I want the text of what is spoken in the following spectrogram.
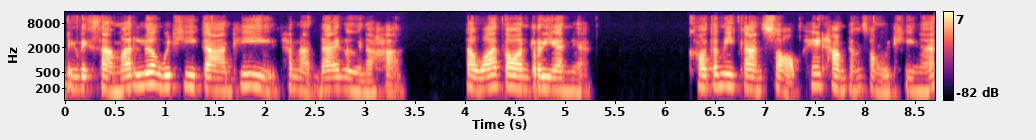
เด็กๆสามารถเลือกวิธีการที่ถนัดได้เลยนะคะ แต่ว่าตอนเรียนเนี่ย เขาจะมีการสอบให้ทำทั้งสองวิธีนะ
